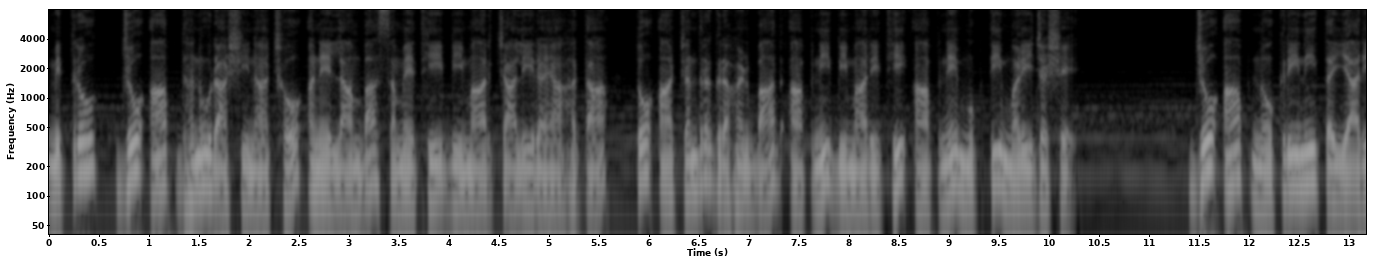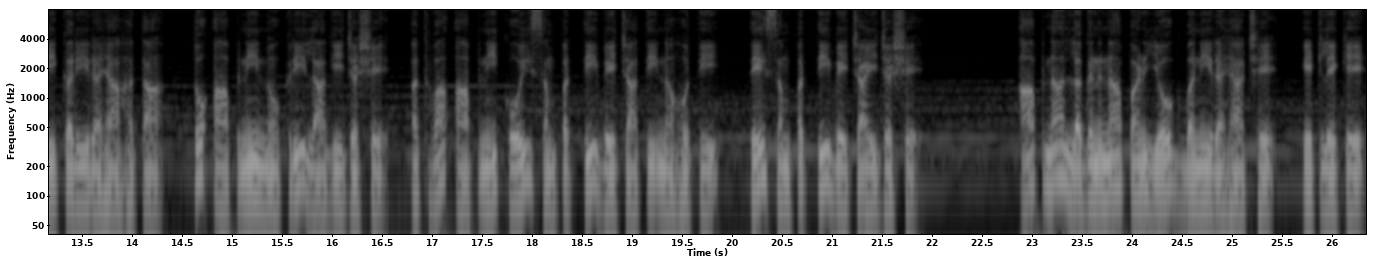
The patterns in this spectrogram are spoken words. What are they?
મિત્રો, જો આપ ધનુ રાશિના છો અને લાંબા સમયથી બીમાર ચાલી રહ્યા હતા, તો આ ચંદ્રગ્રહણ બાદ આપની બીમારીથી આપને મુક્તિ મળી જશે. જો આપ નોકરીની તૈયારી કરી રહ્યા હતા, તો આપની નોકરી લાગી જશે, અથવા આપની કોઈ સંપત્તિ વેચાતી નહોતી, તે સંપત્તિ વેચાઈ જશે. આપના લગ્નના પણ યોગ બની રહ્યા છે, એટલે કે,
